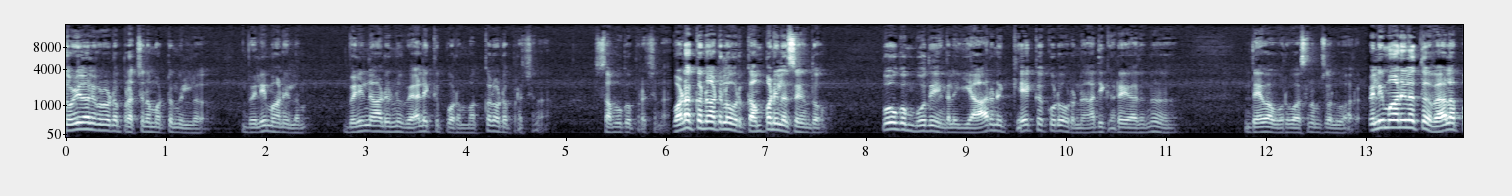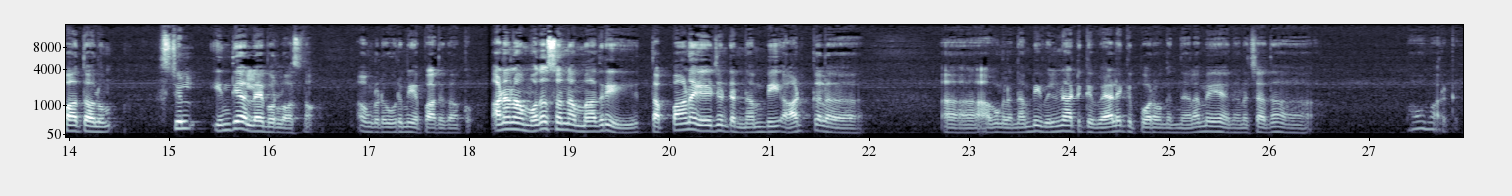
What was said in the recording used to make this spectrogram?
தொழிலாளர்களோட பிரச்சனை மட்டும் இல்லை வெளி மாநிலம் வெளிநாடுன்னு வேலைக்கு போகிற மக்களோட பிரச்சனை சமூக பிரச்சனை. வடக்கு நாட்டில் ஒரு கம்பெனியில் சேர்ந்தோம். போகும்போது எங்களை யாருன்னு கேட்கக்கூட ஒரு நாதி கிடையாதுன்னு தேவா ஒரு வசனம் சொல்லுவார். வெளிமாநிலத்தை வேலை பார்த்தாலும் ஸ்டில் இந்தியா லேபர் லாஸ் தான். அவங்களோட உரிமையை பாதுகாக்கும். ஆனால் நான் முதல் சொன்ன மாதிரி தப்பான ஏஜெண்ட்டை நம்பி ஆட்களை அவங்கள நம்பி வெளிநாட்டுக்கு வேலைக்கு போகிறவங்க நிலமையை நினச்சா தான் பாவமாக இருக்குது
